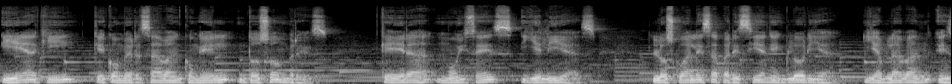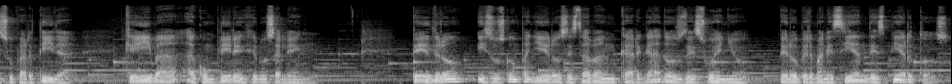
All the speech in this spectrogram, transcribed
y he aquí que conversaban con él dos hombres, que era Moisés y Elías, los cuales aparecían en gloria y hablaban en su partida, que iba a cumplir en Jerusalén. Pedro y sus compañeros estaban cargados de sueño, pero permanecían despiertos,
